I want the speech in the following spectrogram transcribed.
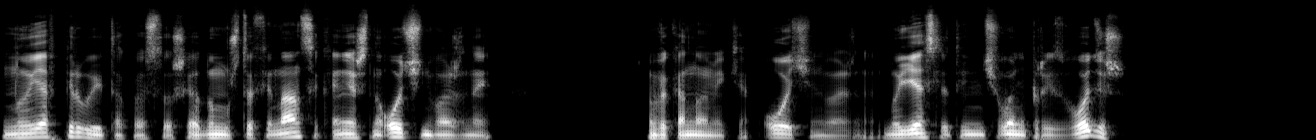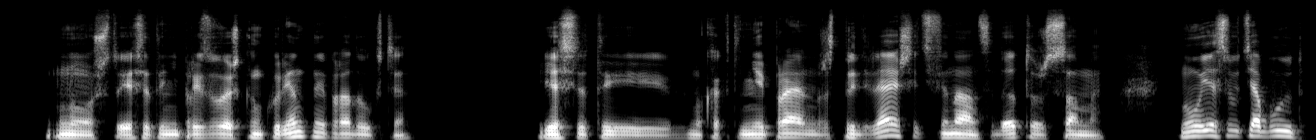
Ну, я впервые такое слышу. Я думаю, что финансы, конечно, очень важны в экономике. Очень важно. Но если ты ничего не производишь, ну, что если ты не производишь конкурентные продукты, если ты, ну, как-то неправильно распределяешь эти финансы, да, то же самое. Ну, если у тебя будут,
